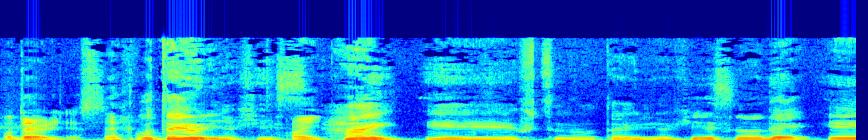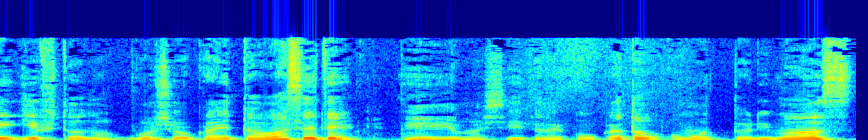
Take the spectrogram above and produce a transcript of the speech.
お便りですね。お便りの日です。ははいい、えー普通のお便りの日ですので、えーギフトのご紹介と合わせて、えー読ませていただこうかと思っております。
